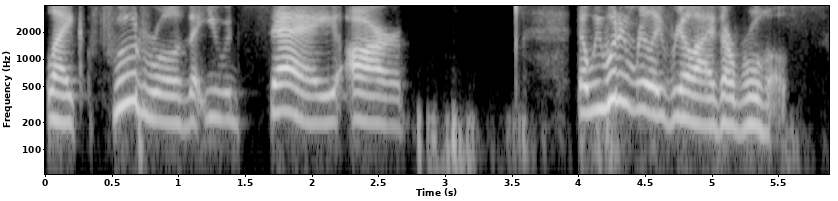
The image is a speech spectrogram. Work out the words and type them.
like food rules that you would say are that we wouldn't really realize are rules?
